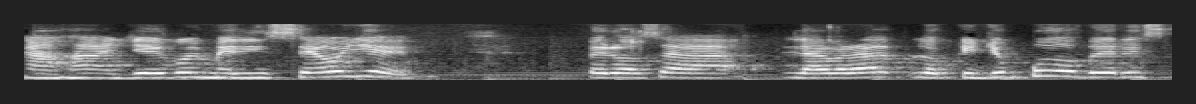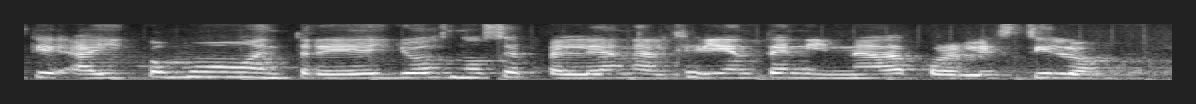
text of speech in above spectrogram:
ajá, llego y me dice, oye, pero o sea, la verdad, lo que yo puedo ver es que ahí como entre ellos no se pelean al cliente ni nada por el estilo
